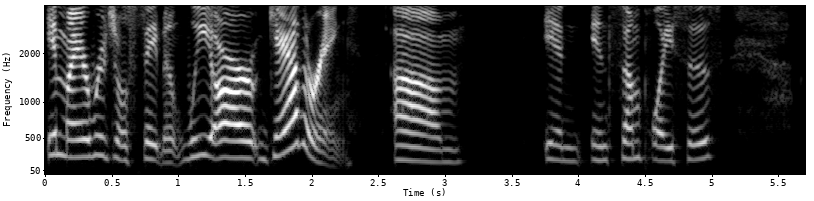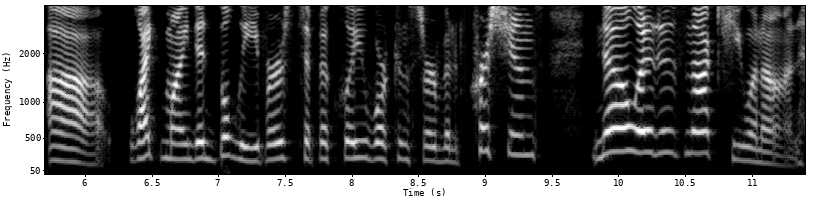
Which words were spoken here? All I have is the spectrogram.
in my original statement, we are gathering um, in in some places uh, like-minded believers. Typically, we're conservative Christians. No, it is not QAnon.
